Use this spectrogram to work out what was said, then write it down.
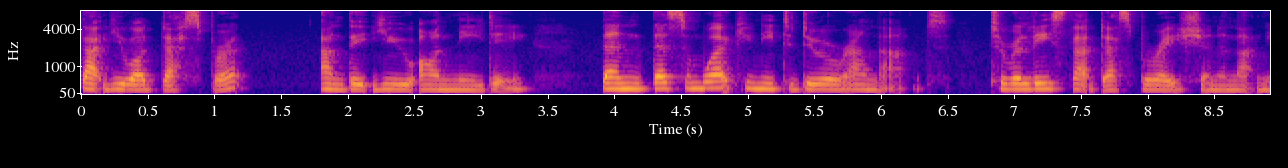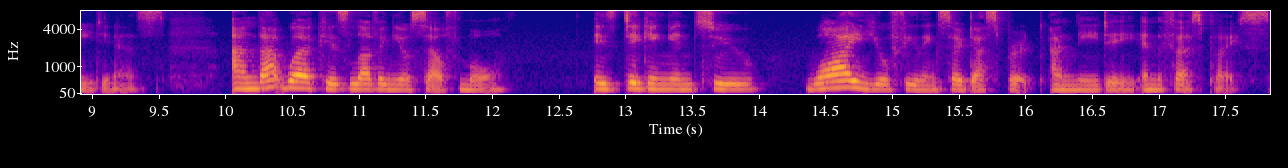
that you are desperate and that you are needy, then there's some work you need to do around that to release that desperation and that neediness. And that work is loving yourself more, is digging into why you're feeling so desperate and needy in the first place.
